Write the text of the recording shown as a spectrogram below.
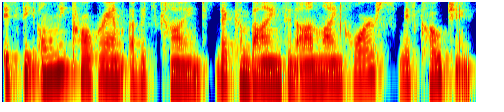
It's the only program of its kind that combines an online course with coaching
